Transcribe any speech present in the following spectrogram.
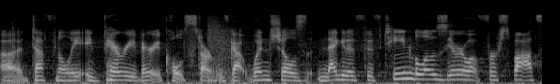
uh, definitely a very, very cold start. We've got wind chills negative 15 below zero at first spots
